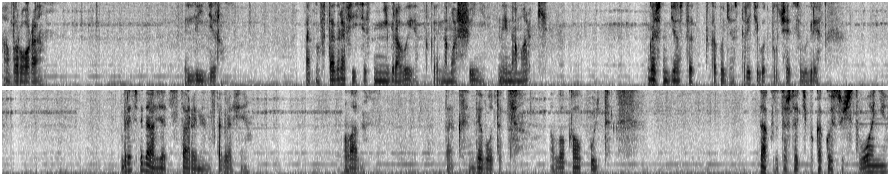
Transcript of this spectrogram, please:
Аврора. Лидер. Так, ну фотографии, естественно, не игровые, а такая на машине, на иномарке. Конечно, 90... Какой 93 год получается в игре? В принципе, да, взяты старые, наверное, фотографии. Ладно. Так, devoted. Local культ. Так, вот это что, типа, какое существо они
